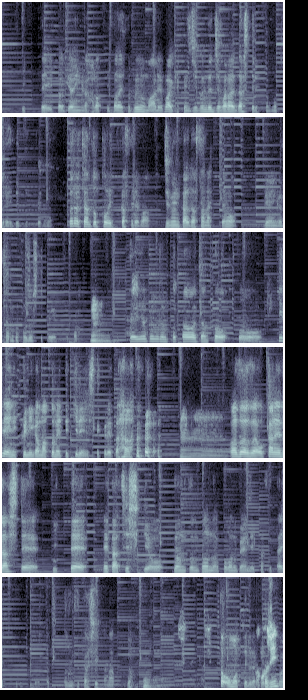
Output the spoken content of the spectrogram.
ていて、病院が払っていただいた部分もあれば、逆に自分で自腹で出してる人ももちろんいるんですけども、それをちゃんと統一化すれば、自分から出さなくても、病院がちゃんと補助してくれるとか、うん、そういう部分とかはちゃんとこう綺麗に国がまとめて綺麗にしてくれたら うんわざわざお金出して行って得た知識をどんどんどんどんここの病院で活かせたいっていうとちょっと難しいかなと,、うん、と思ってるだけ個人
